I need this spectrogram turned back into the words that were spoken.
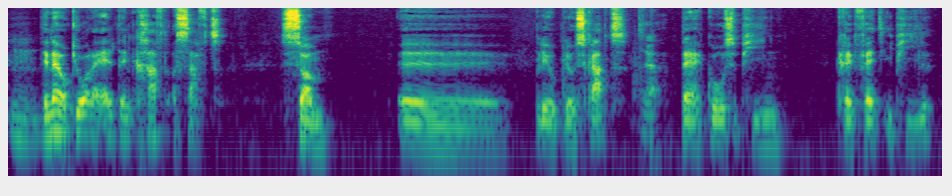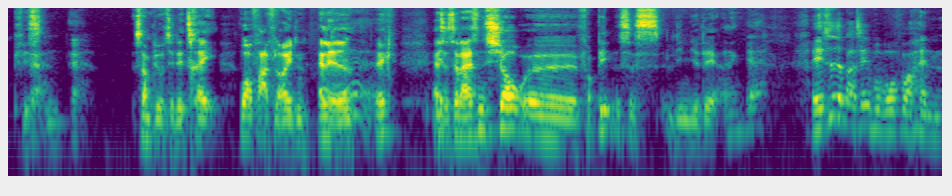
mm. den er jo gjort af al den kraft og saft, som øh, blev, blev skabt, ja. da gåsepien greb fat i pilekvisten ja. Ja som blev til det træ, hvorfra fløjten er lavet. Ja. Ikke? Altså, så der er sådan en sjov øh, forbindelseslinje der. Ikke? Ja. Jeg sidder bare og tænker på, hvorfor han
